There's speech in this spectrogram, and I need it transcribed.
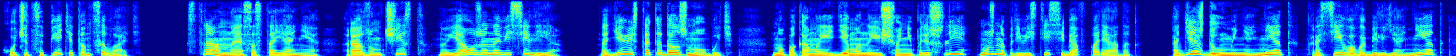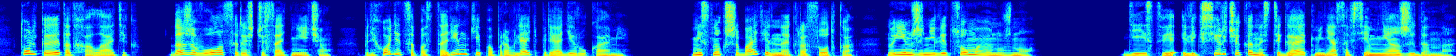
хочется петь и танцевать. Странное состояние. Разум чист, но я уже на веселе. Надеюсь, так и должно быть. Но пока мои демоны еще не пришли, нужно привести себя в порядок. Одежды у меня нет, красивого белья нет, только этот халатик. Даже волосы расчесать нечем. Приходится по старинке поправлять пряди руками. Не сногсшибательная красотка, но им же не лицо мое нужно. Действие эликсирчика настигает меня совсем неожиданно.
